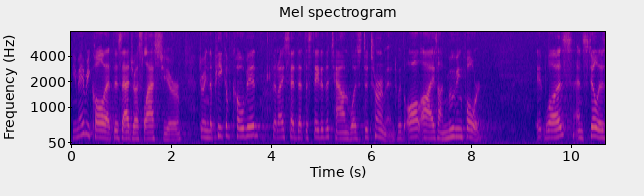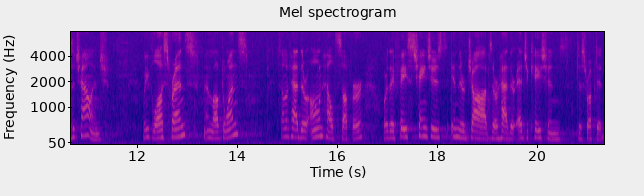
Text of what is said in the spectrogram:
You may recall at this address last year, during the peak of COVID, that I said that the state of the town was determined, with all eyes on moving forward. It was and still is a challenge. We've lost friends and loved ones. Some have had their own health suffer or they faced changes in their jobs or had their educations disrupted.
